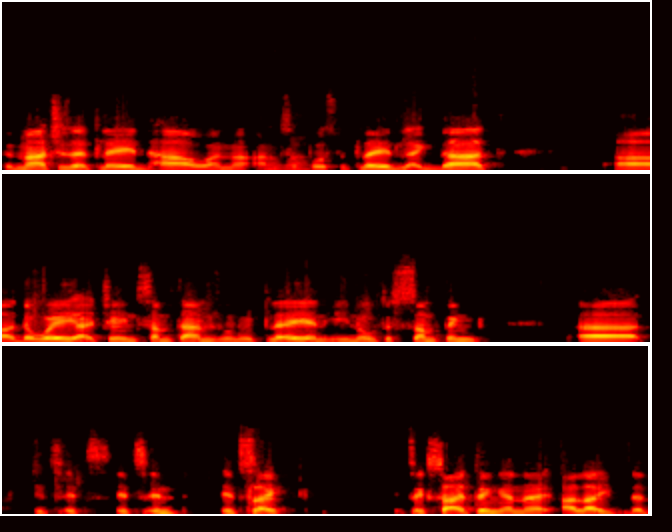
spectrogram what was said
the matches I played, how I'm I'm Oh, wow. supposed to play it like that, uh, the way I change sometimes when we play, and he noticed something. Uh, it's it's it's in it's like it's exciting, and I, I like that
